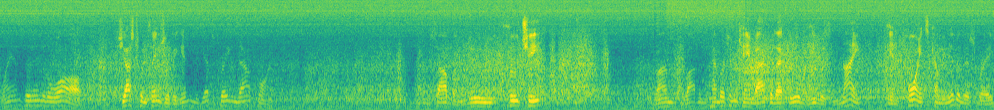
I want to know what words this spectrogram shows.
slams it into the wall just when things were beginning to get straightened out for him. South a new crew chief. Ron, Robin Pemberton came back with that group, when he was ninth in points coming into this race.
